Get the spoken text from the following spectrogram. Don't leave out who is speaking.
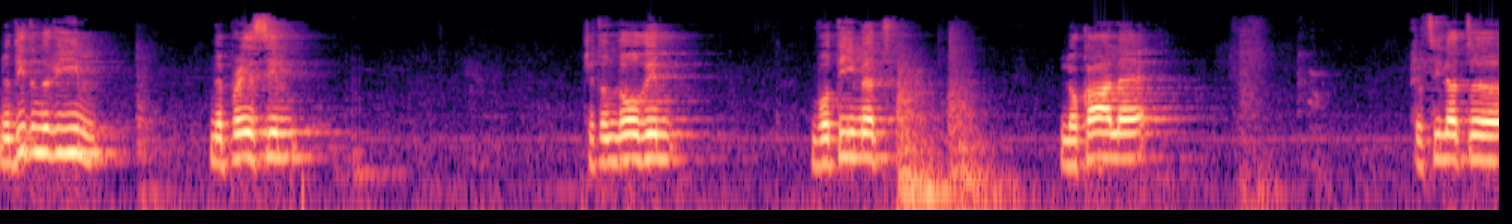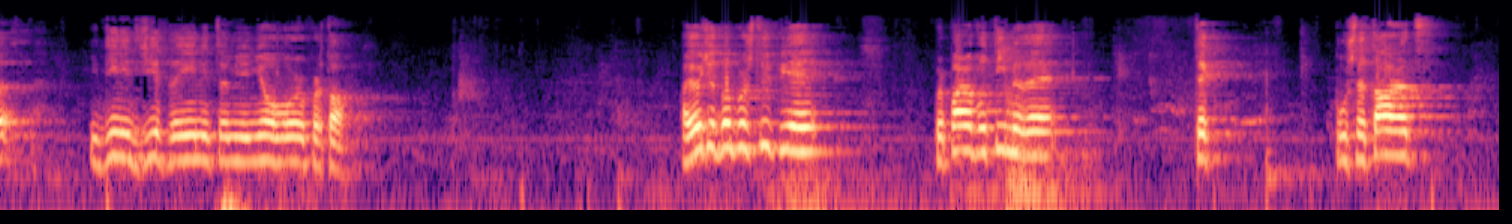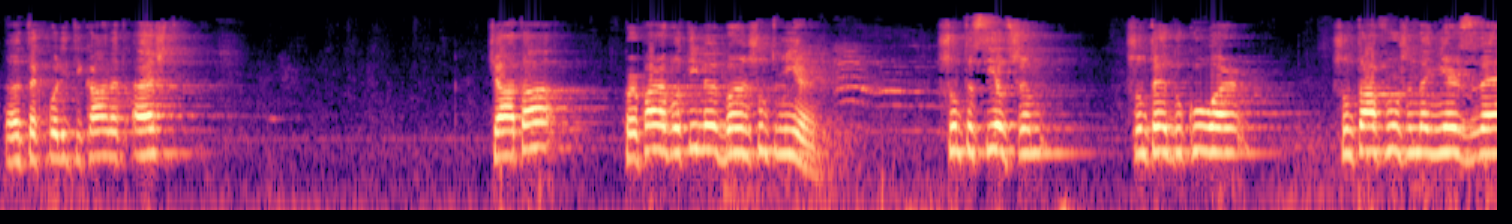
Speaker 1: Në ditët në vijim ne presim që të ndodhin votimet lokale të cilat i dini të gjithë dhe jeni të mirënjohur për to. Ajo që të bën përshtypje përpara votimeve tek pushtetarët dhe tek politikanët është që ata përpara votimeve bëhen shumë të mirë, shumë të sjellshëm, shumë të edukuar, shumë të afrushëm ndaj njerëzve,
